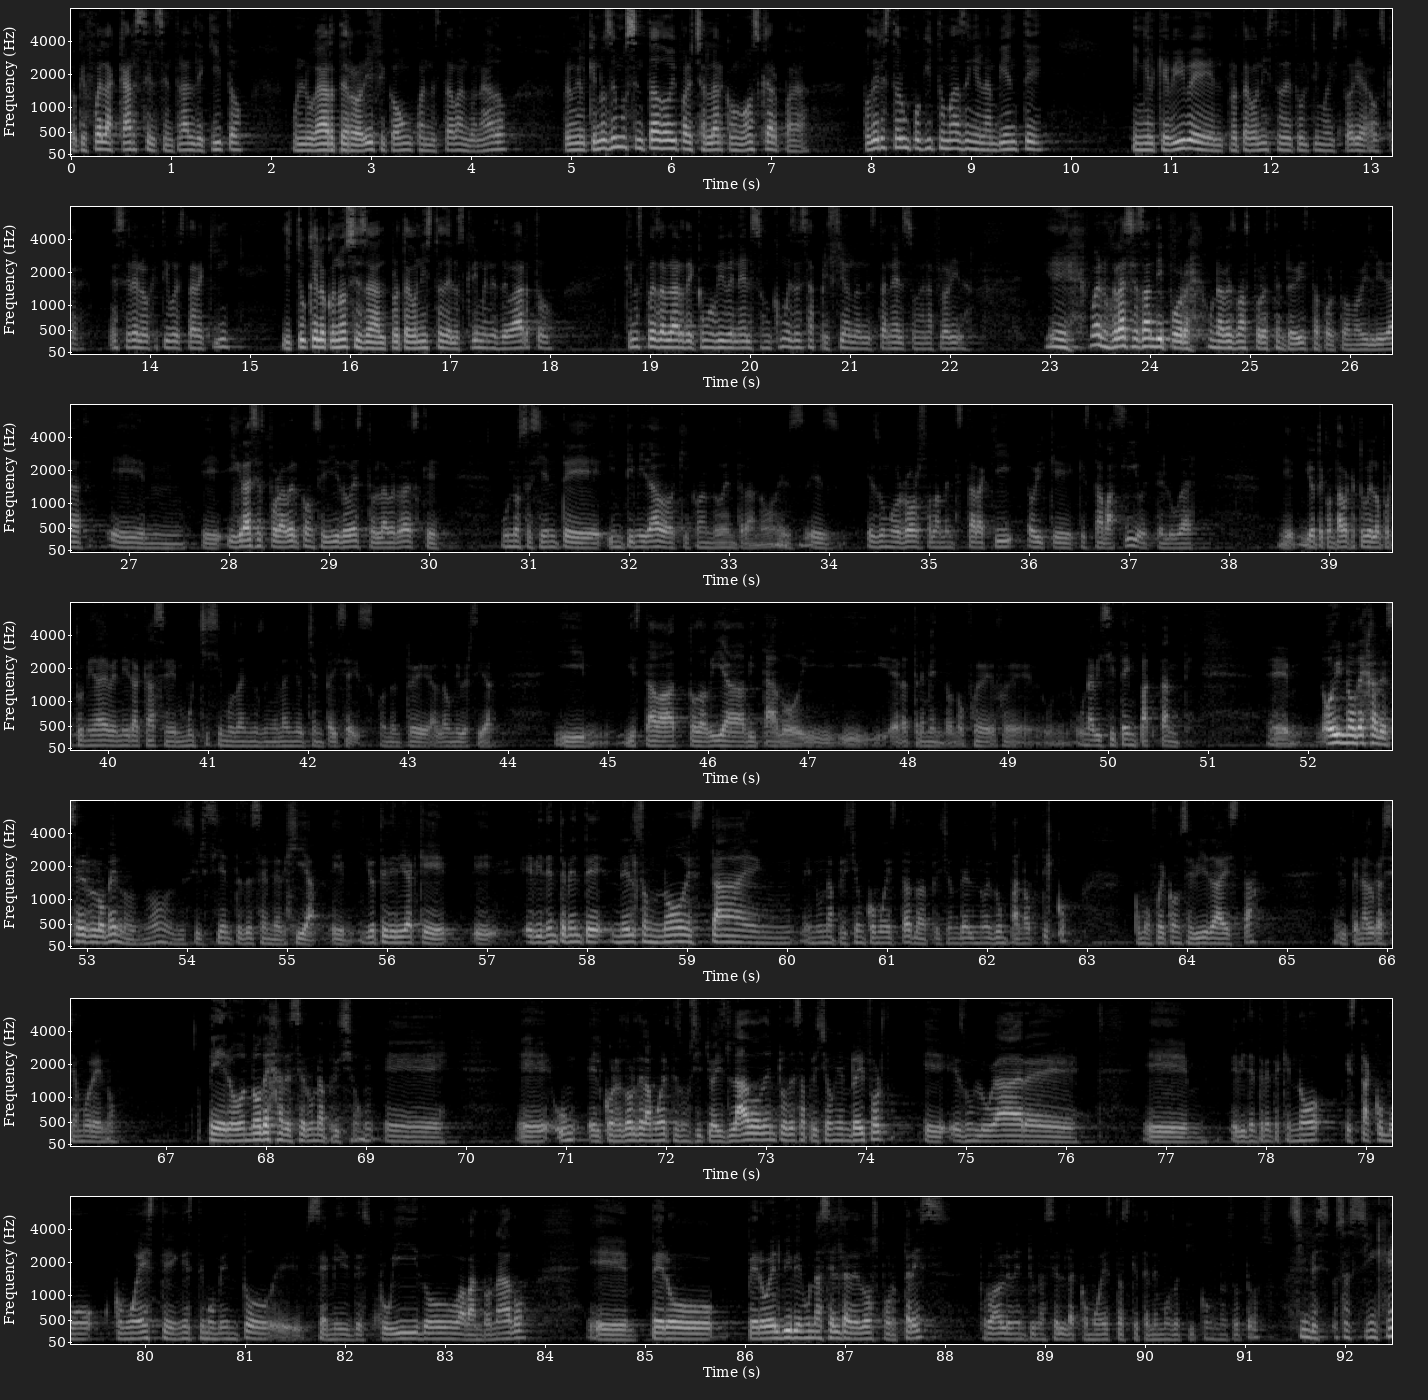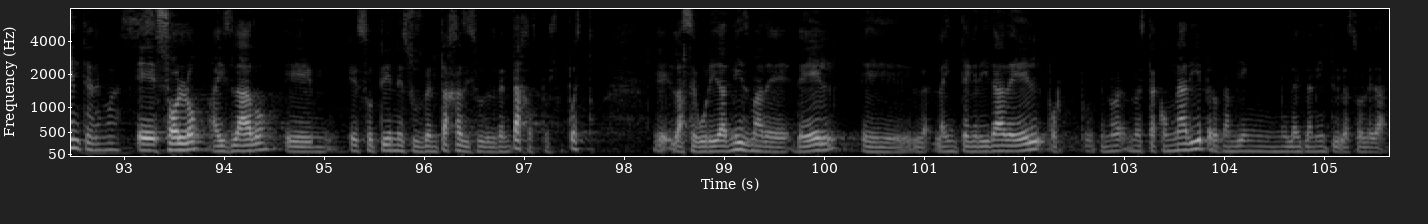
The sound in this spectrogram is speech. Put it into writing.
lo que fue la cárcel central de Quito, un lugar terrorífico aún cuando está abandonado, pero en el que nos hemos sentado hoy para charlar con Oscar, para poder estar un poquito más en el ambiente en el que vive el protagonista de tu última historia, Oscar. Ese era el objetivo de estar aquí. Y tú que lo conoces al protagonista de los crímenes de Barto, ¿qué nos puedes hablar de cómo vive Nelson? ¿Cómo es esa prisión donde está Nelson en la Florida? Eh, bueno, gracias Andy por una vez más por esta entrevista, por tu amabilidad eh, eh, y gracias por haber conseguido esto. La verdad es que uno se siente intimidado aquí cuando entra, ¿no? Es, es, es un horror solamente estar aquí hoy que, que está vacío este lugar. Eh, yo te contaba que tuve la oportunidad de venir acá hace muchísimos años, en el año 86, cuando entré a la universidad. Y, estaba todavía habitado y, era tremendo, ¿no? Fue, fue un, una visita impactante. Eh, hoy no deja de ser lo menos, ¿no? Es decir, sientes esa energía. Eh, yo te diría que eh, evidentemente Nelson no está en, una prisión como esta, la prisión de él no es un panóptico, como fue concebida esta, el penal García Moreno, pero no deja de ser una prisión. El Corredor de la Muerte es un sitio aislado dentro de esa prisión en Rayford. Es un lugar, evidentemente, que no está como, como este en este momento, semidestruido, abandonado, pero, pero él vive en una celda de dos por tres probablemente una celda como estas que tenemos aquí con nosotros. Sin, o sea, sin gente además. Eh, solo, aislado. Eh, eso tiene sus ventajas y sus desventajas, por supuesto. Eh, la seguridad misma de, de él, la, la, integridad de él, porque, porque no, no, está con nadie, pero también el aislamiento y la soledad.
